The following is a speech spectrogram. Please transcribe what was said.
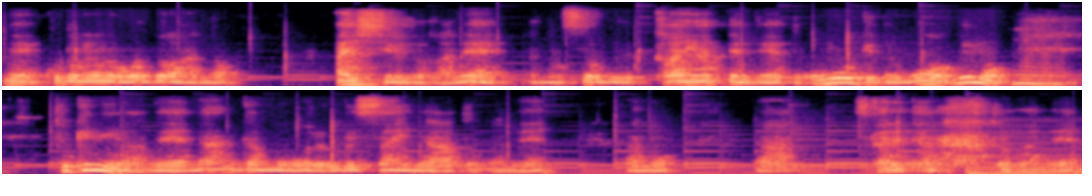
ね子供のことはあの愛してるとかねあのすごく可愛がってんだよと思うけどもでも時にはねなんかもう俺うるさいなとかねあのあ疲れたなとかね、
